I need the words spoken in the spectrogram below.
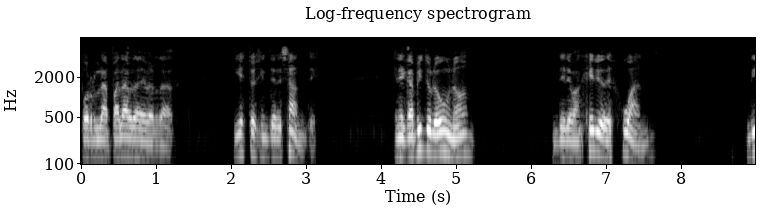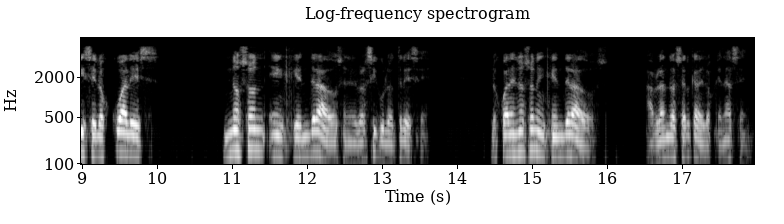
por la palabra de verdad. Y esto es interesante. En el capítulo 1 del Evangelio de Juan, dice los cuales no son engendrados, en el versículo 13, los cuales no son engendrados, hablando acerca de los que nacen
